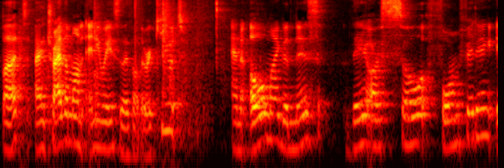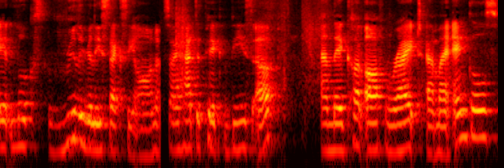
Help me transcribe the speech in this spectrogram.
but I tried them on anyway, so I thought they were cute. And oh my goodness, they are so form-fitting. It looks really, really sexy on. So I had to pick these up and they cut off right at my ankles.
